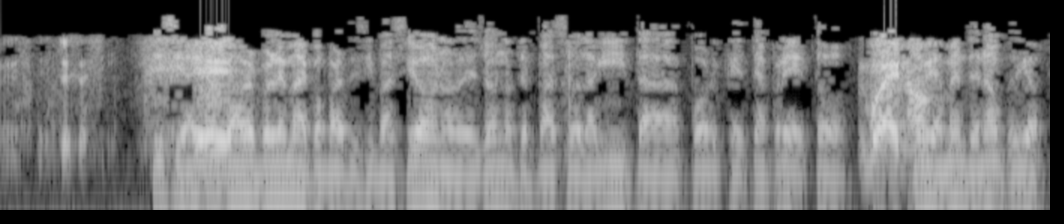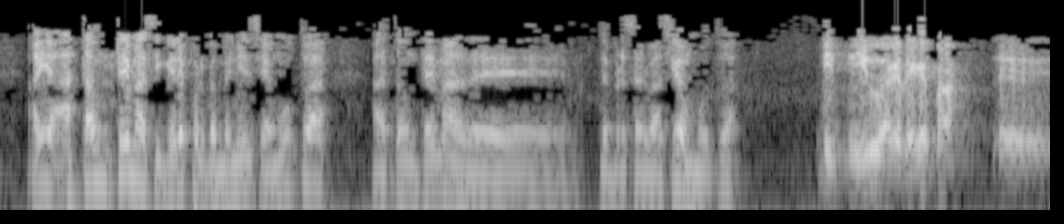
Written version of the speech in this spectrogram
Eh, Esto es así. Sí, sí, ahí Eh, va a haber problemas de coparticipación o de yo no te paso la guita porque te aprieto. Bueno, Obviamente no, pero digo, hay hasta un tema, si querés, por conveniencia mutua, hasta un tema de, de preservación mutua. Ni, ni duda que te quepa. Eh,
